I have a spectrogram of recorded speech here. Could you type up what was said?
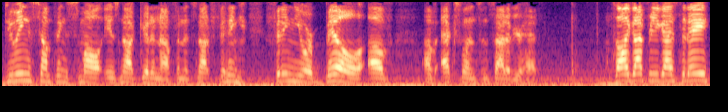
doing something small is not good enough and it's not fitting fitting your bill of of excellence inside of your head. That's all I got for you guys today.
